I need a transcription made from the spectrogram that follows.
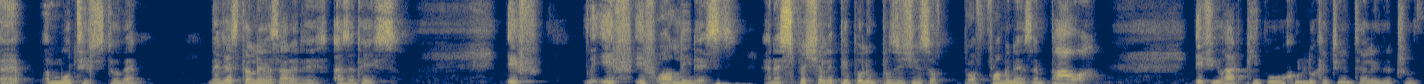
uh, motives to them. They're just telling us how it is, as it is. If if, if all leaders, and especially people in positions of, prominence and power, if you had people who could look at you and tell you the truth,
